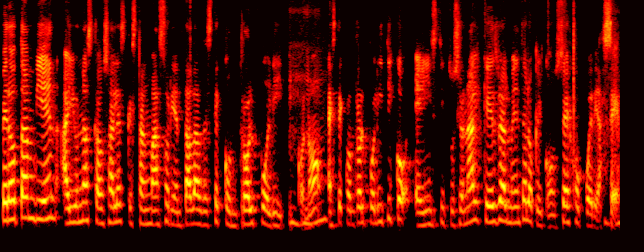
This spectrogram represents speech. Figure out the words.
Pero también hay unas causales que están más orientadas a este control político, ¿no? A este control político e institucional, que es realmente lo que el Consejo puede hacer.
